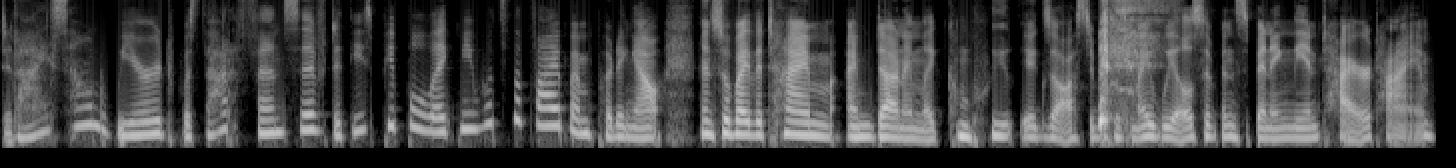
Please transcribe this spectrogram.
did I sound weird? Was that offensive? Did these people like me? What's the vibe I'm putting out? And so by the time I'm done, I'm like completely exhausted because my wheels have been spinning the entire time.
